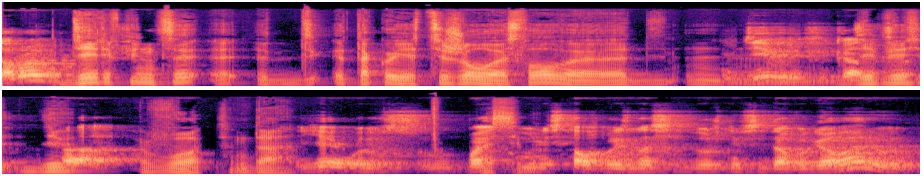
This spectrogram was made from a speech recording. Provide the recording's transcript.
Второй... Дерифинци... Э, э, такое есть тяжелое слово. Деверификация. Деви... Дев... Да. Вот, да. Я его поэтому не стал произносить, потому что не всегда выговариваю.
